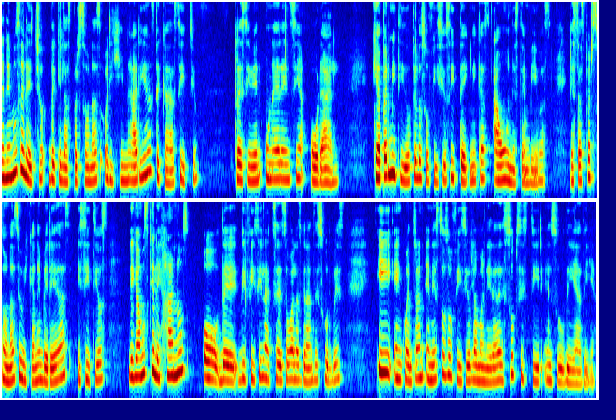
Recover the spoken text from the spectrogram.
Tenemos el hecho de que las personas originarias de cada sitio reciben una herencia oral que ha permitido que los oficios y técnicas aún estén vivas. Estas personas se ubican en veredas y sitios, digamos que lejanos o de difícil acceso a las grandes urbes y encuentran en estos oficios la manera de subsistir en su día a día.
